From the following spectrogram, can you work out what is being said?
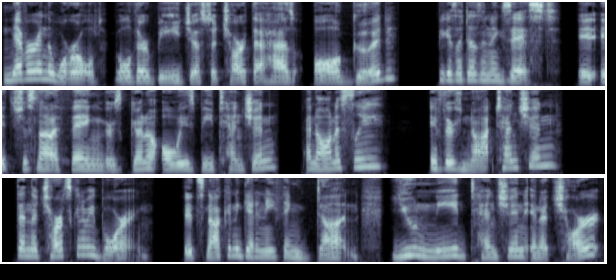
never in the world will there be just a chart that has all good because that doesn't exist. It, it's just not a thing. There's gonna always be tension. And honestly, if there's not tension, then the chart's gonna be boring. It's not gonna get anything done. You need tension in a chart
